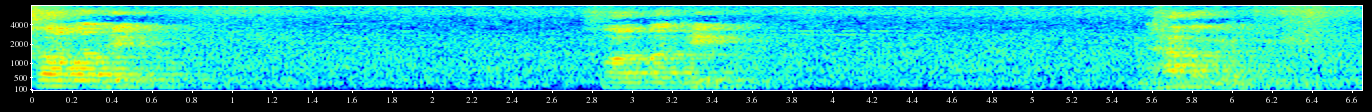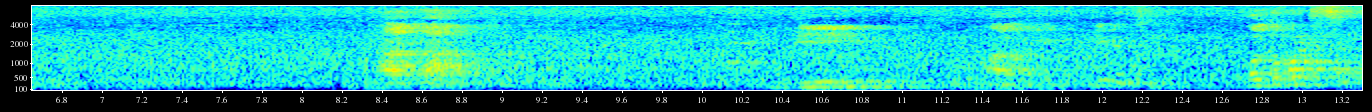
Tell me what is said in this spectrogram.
সর্বাধিক সর্বাধিক ঢাকা বিভাগে ঢাকা বিভাগে ঠিক আছে? কত পার্সেন্ট?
